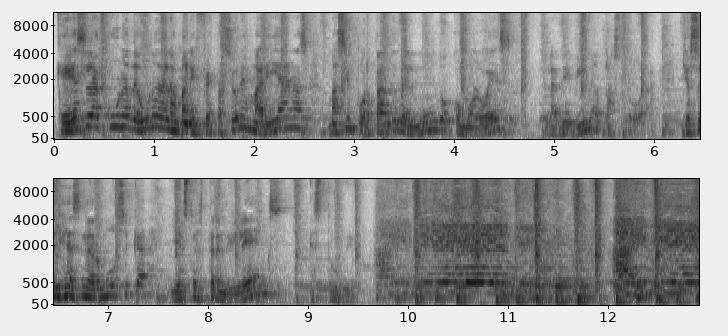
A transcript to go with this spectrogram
que es la cuna de una de las manifestaciones marianas más importantes del mundo, como lo es la Divina Pastora. Yo soy Hesner Música y esto es Trendy Lengs Studio. Ahí viene la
